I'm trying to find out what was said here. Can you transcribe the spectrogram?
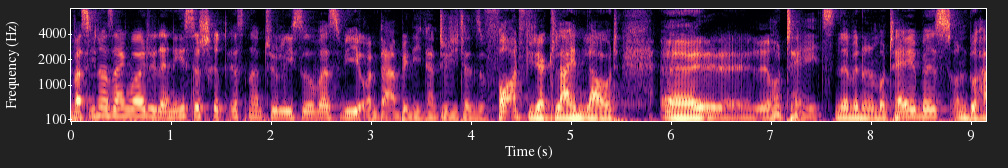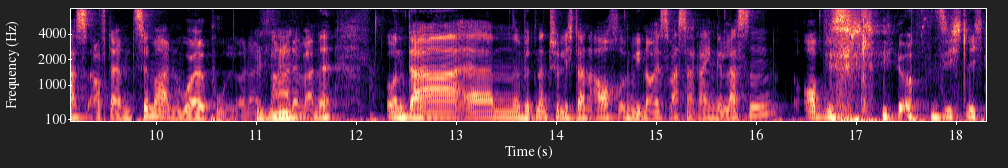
was ich noch sagen wollte, der nächste Schritt ist natürlich sowas wie, und da bin ich natürlich dann sofort wieder kleinlaut, äh, Hotels. Ne? Wenn du im Hotel bist und du hast auf deinem Zimmer einen Whirlpool oder eine Badewanne und da ähm, wird natürlich dann auch irgendwie neues Wasser reingelassen. Obviously, offensichtlich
